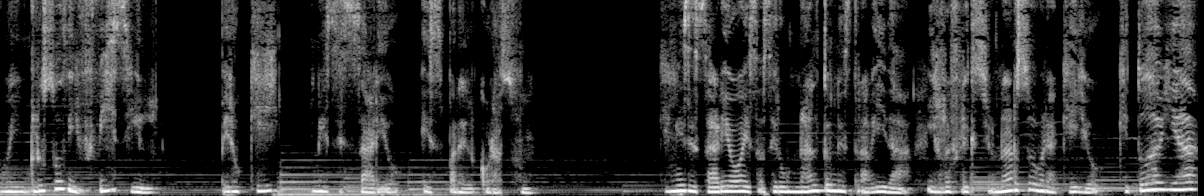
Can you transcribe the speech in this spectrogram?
o incluso difícil. Pero qué necesario es para el corazón. Qué necesario es hacer un alto en nuestra vida y reflexionar sobre aquello que todavía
